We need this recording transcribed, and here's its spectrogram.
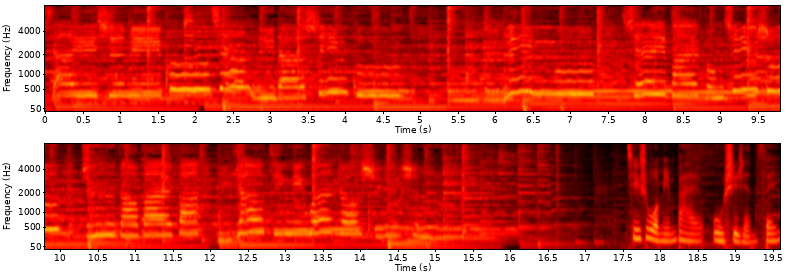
下意识迷其实我明白物是人非，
